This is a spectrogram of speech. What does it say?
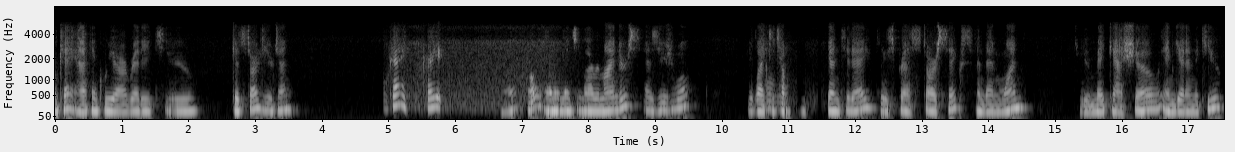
Okay, I think we are ready to get started here, Jen. Okay, great. All right. Well, I want to mention my reminders as usual. If you'd like Oh, to yeah. talk again today, please press star six and then one to make a show and get in the queue.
